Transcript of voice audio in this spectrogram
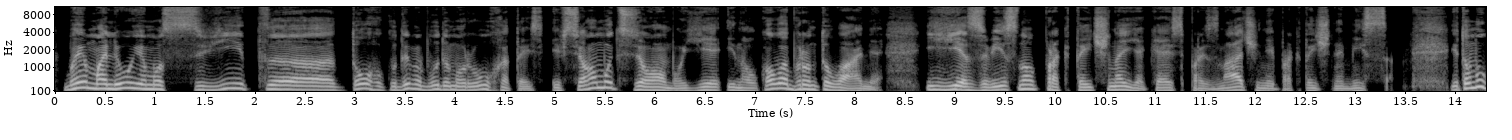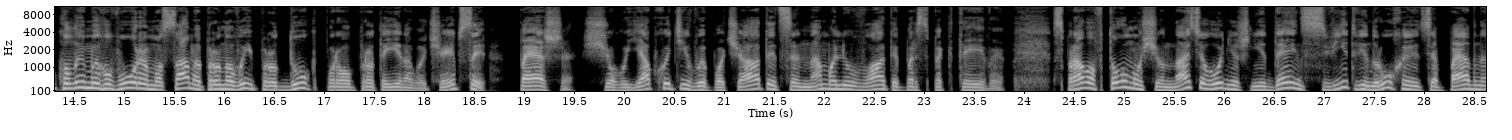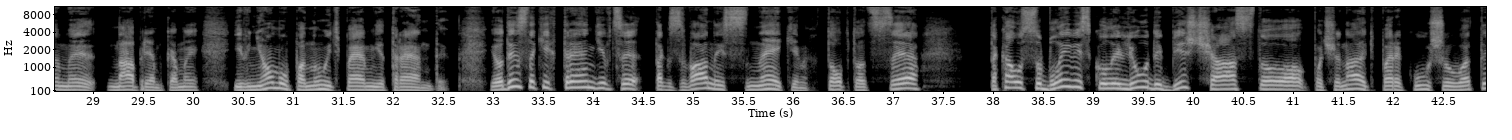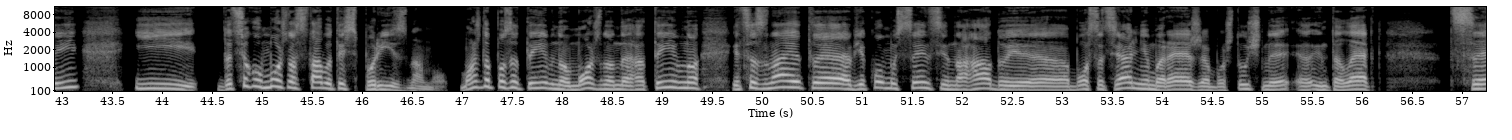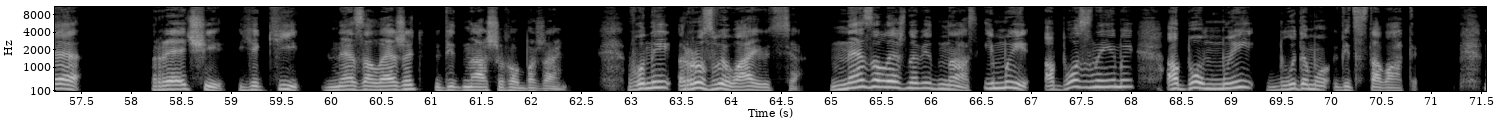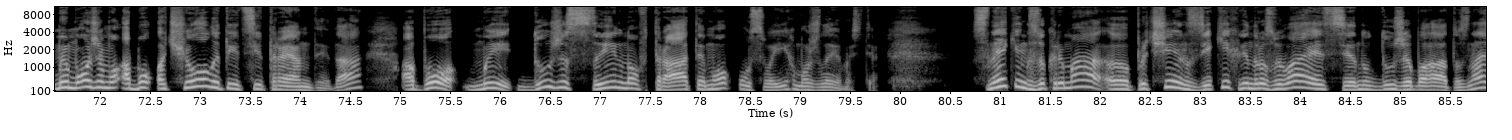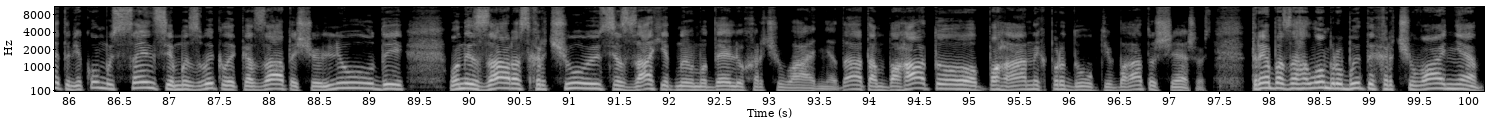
Ми малюємо світ е, того, куди ми будемо рухатись, і всьому цьому є і наукове обґрунтування, і є, звісно, практичне якесь призначення і практичне місце. І тому, коли ми говоримо саме про новий продукт, про протеїнові чипси, перше, з чого я б хотів би почати, це намалювати перспективи. Справа в тому, що на сьогоднішній день світ він рухається певними напрямками, і в ньому панують певні тренди. І один з таких трендів це так званий снекінг, тобто це. Така особливість, коли люди більш часто починають перекушувати, і до цього можна ставитись по-різному. Можна позитивно, можна негативно. І це, знаєте, в якомусь сенсі нагадує або соціальні мережі, або штучний е, інтелект. Це речі, які не залежать від нашого бажання. Вони розвиваються незалежно від нас, і ми або з ними, або ми будемо відставати. Ми можемо або очолити ці тренди, да? або ми дуже сильно втратимо у своїх можливостях. Снекінг, зокрема, е, причин, з яких він розвивається, ну дуже багато. Знаєте, в якомусь сенсі ми звикли казати, що люди вони зараз харчуються західною моделлю харчування. Да? Там багато поганих продуктів, багато ще щось. Треба загалом робити харчування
